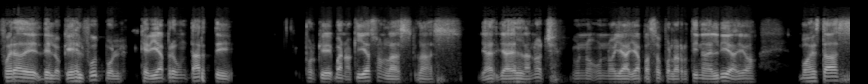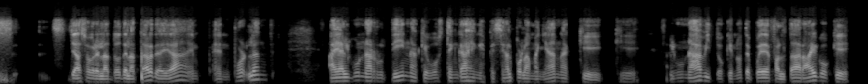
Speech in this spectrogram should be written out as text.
fuera de, de, lo que es el fútbol. Quería preguntarte, porque bueno, aquí ya son las, las ya, ya es la noche, uno, uno ya, ya pasó por la rutina del día. Yo, vos estás ya sobre las 2 de la tarde allá en, Portland. ¿Hay alguna rutina que vos tengas en especial por la mañana, que, que algún hábito que no te puede faltar, algo que,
